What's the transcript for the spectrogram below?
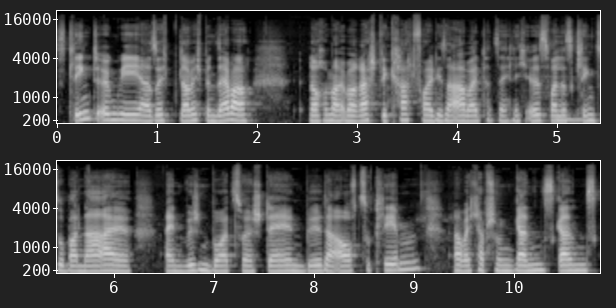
Es klingt irgendwie, also ich glaube, ich bin selber noch immer überrascht, wie kraftvoll diese Arbeit tatsächlich ist, weil es mhm. klingt so banal, ein Vision Board zu erstellen, Bilder aufzukleben. Aber ich habe schon ganz, ganz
